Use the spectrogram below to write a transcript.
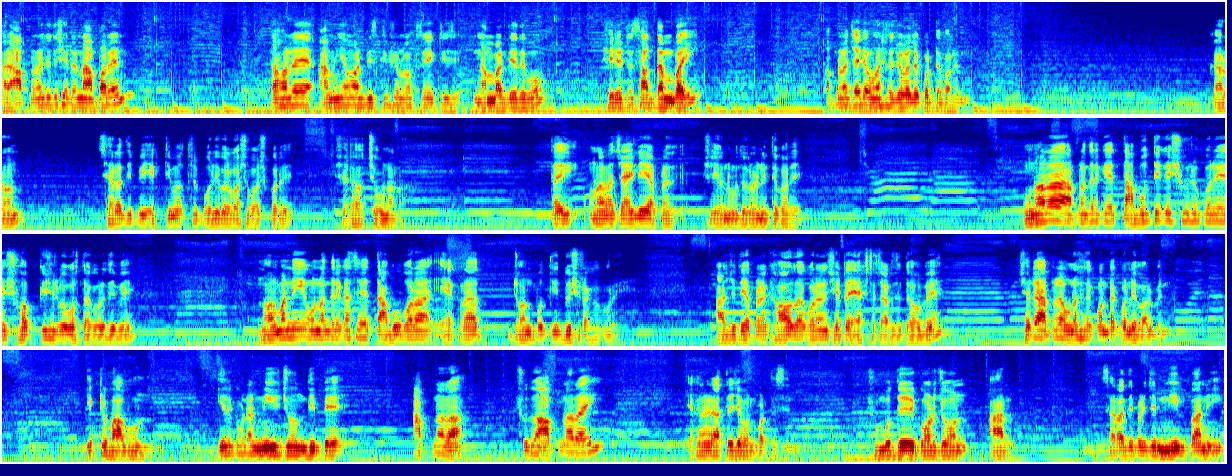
আর আপনারা যদি সেটা না পারেন তাহলে আমি আমার ডিসক্রিপশন বক্সে একটি নাম্বার দিয়ে দেবো। সেটা হচ্ছে সাদ্দাম ভাই। আপনারা চাইলে ওনার সাথে যোগাযোগ করতে পারেন। কারণ ছেড়াদ্বীপে একটিমাত্র পরিবার বসবাস করে, সেটা হচ্ছে ওনারা। তাই ওনারা চাইলে আপনার সেই অনুমতিগুলো নিতে পারে। ওনারা আপনাদেরকে তাঁবু থেকে শুরু করে সব কিছুর ব্যবস্থা করে দেবে। নর্মালি ওনাদের কাছে তাঁবু ভাড়া এক রাত জনপ্রতি দুশো টাকা করে। আর যদি আপনারা খাওয়া দাওয়া করেন, সেটা এক্সট্রা চার্জ দিতে হবে। সেটা আপনারা ওনার সাথে কন্ট্যাক্ট করলে পারবেন। একটু ভাবুন, এরকম একটা নির্জন দ্বীপে আপনারা, শুধু আপনারাই এখানে রাত্রি যাপন করতেছেন। সমুদ্রের গর্জন আর সারা দ্বীপের যে নীল পানি,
